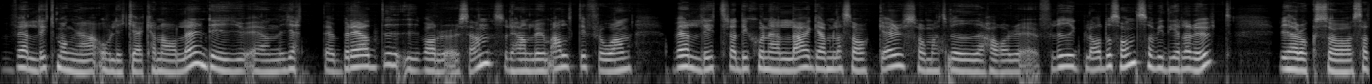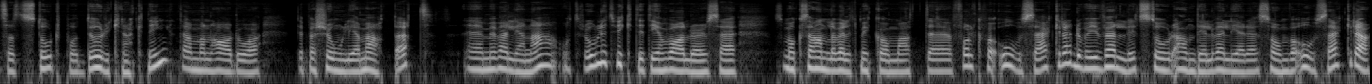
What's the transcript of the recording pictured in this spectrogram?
väldigt många olika kanaler. Det är ju en jättebredd i valrörelsen. Så det handlar om allt ifrån väldigt traditionella gamla saker som att vi har eh, flygblad och sånt som vi delar ut. Vi har också satsat stort på dörrknackning där man har då det personliga mötet eh, med väljarna. Otroligt viktigt i en valrörelse som också handlar väldigt mycket om att eh, folk var osäkra. Det var ju väldigt stor andel väljare som var osäkra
